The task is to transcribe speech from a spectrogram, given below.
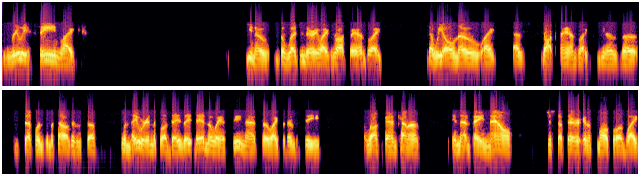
really seen like you know the legendary like rock bands like that we all know like as rock fans like you know the Zeppelins and Metallicas and stuff when they were in the club days they they had no way of seeing that. So like for them to see a rock band kind of in that vein now just up there in a small club like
